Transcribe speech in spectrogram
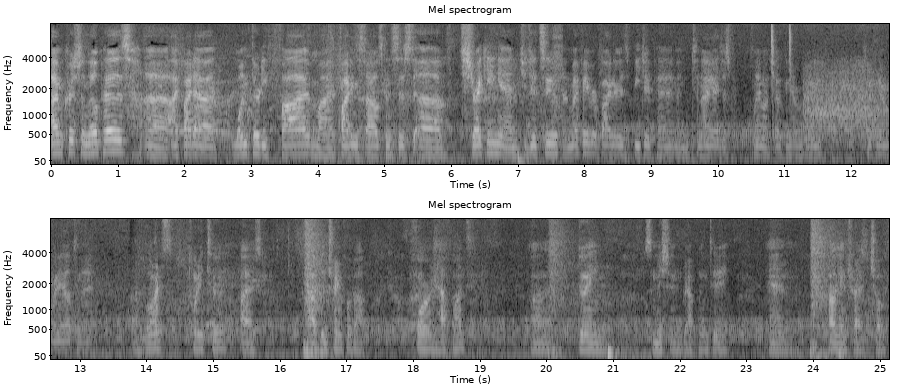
I'm Christian Lopez. Uh, I fight at 135. My fighting styles consist of striking and jiu-jitsu. And my favorite fighter is BJ Penn. And tonight I just plan on choking everybody, choking everybody out tonight. Uh, Lawrence, 22. I, I've been training for about four and a half months. Uh, doing submission grappling today, and probably gonna try to choke.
